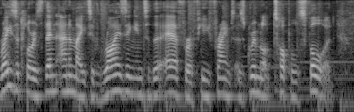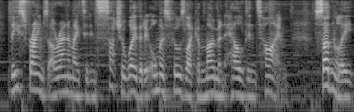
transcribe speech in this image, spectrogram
Razorclaw is then animated rising into the air for a few frames as Grimlock topples forward. These frames are animated in such a way that it almost feels like a moment held in time. Suddenly,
